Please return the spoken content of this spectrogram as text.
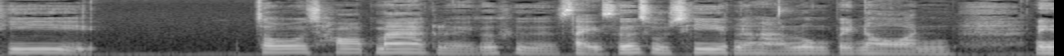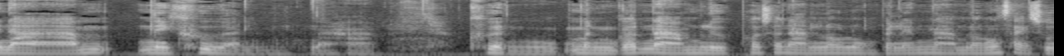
ที่ จชอบมากเลยก็คือใส่เสื้อชูชีพนะคะ ลงไปนอนในน้ำในเขื่อนนะคะเขื่อนมันก็น้ำลึกเพราะฉะนั้นเราลงไปเล่นน้ำเราต้องใส่ชู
